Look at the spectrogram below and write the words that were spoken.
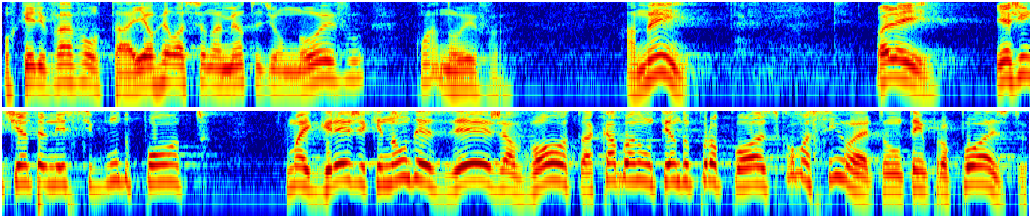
porque Ele vai voltar, e é o relacionamento de um noivo com a noiva. Amém? Olha aí, e a gente entra nesse segundo ponto. Uma igreja que não deseja a volta acaba não tendo propósito. Como assim, Wellington? Não tem propósito?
